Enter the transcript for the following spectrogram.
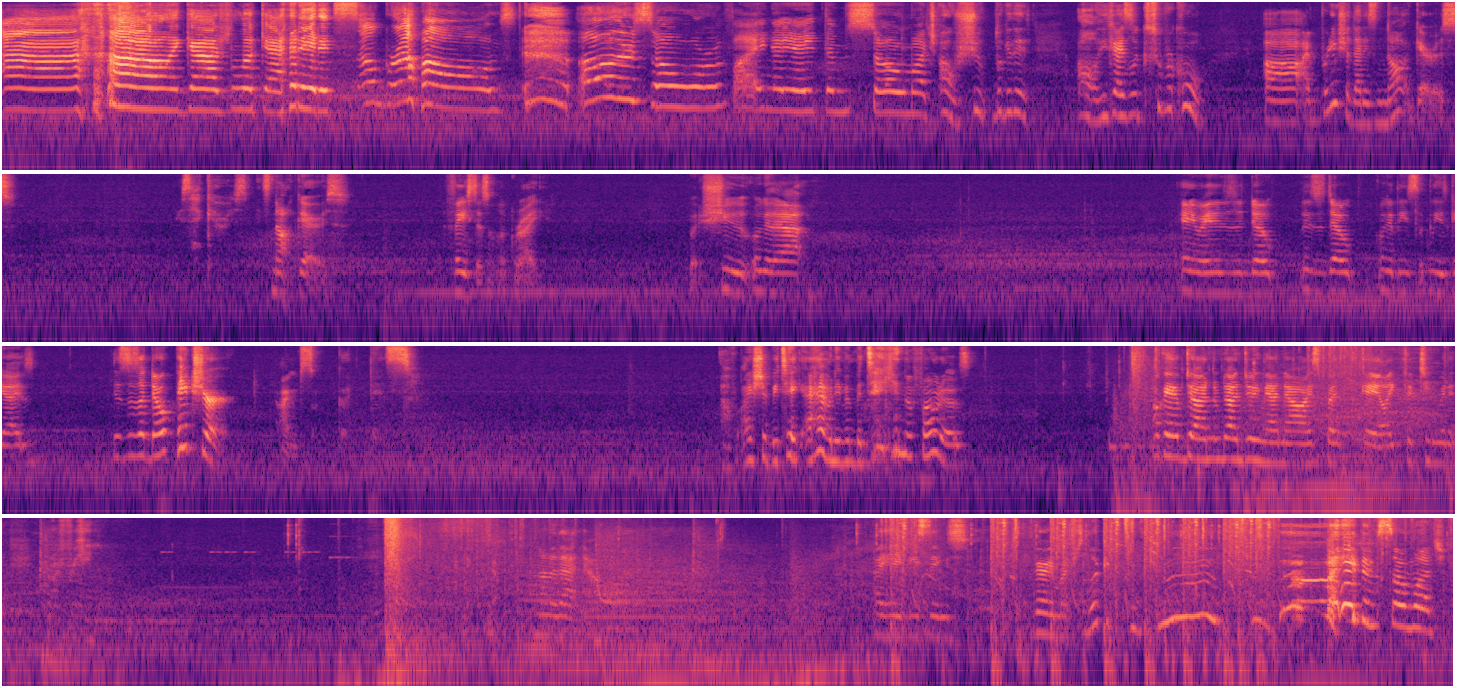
Ah, oh my gosh, look at it. It's so gross. Oh, they're so horrifying. I hate them so much. Oh, shoot, look at this. Oh, you guys look super cool. Uh, I'm pretty sure that is not Garrus. Is that Garrus? It's not Garrus. The face doesn't look right. But shoot, look at that. Anyway, this is a dope. This is dope. Look at these. Look at these guys. This is a dope picture. I'm so good at this. Oh, I should be taking. I haven't even been taking the photos. Okay, I'm done. I'm done doing that now. I spent okay like 15 minutes. Oh, freaking. No, none of that now. I hate these things very much. Look at them. I hate them so much.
